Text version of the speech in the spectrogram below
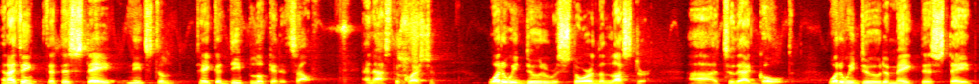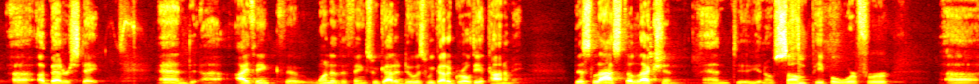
And I think that this state needs to take a deep look at itself and ask the question what do we do to restore the luster uh, to that gold? What do we do to make this state uh, a better state? And uh, I think one of the things we got to do is we got to grow the economy. This last election, and you know, some people were for uh,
